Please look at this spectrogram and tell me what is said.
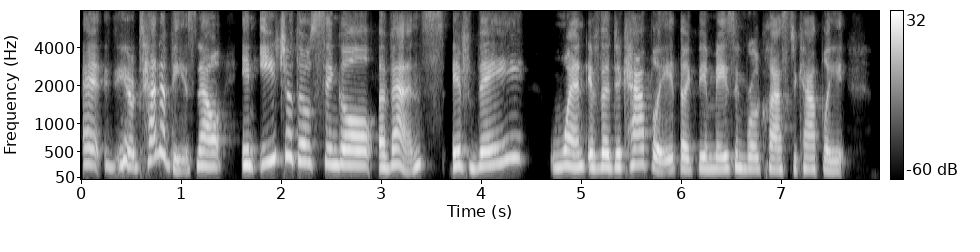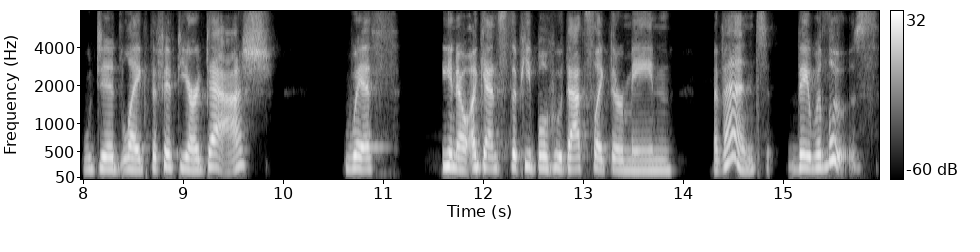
and you know 10 of these now in each of those single events if they went if the decathlete like the amazing world class decathlete did like the 50 yard dash with you know against the people who that's like their main event they would lose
